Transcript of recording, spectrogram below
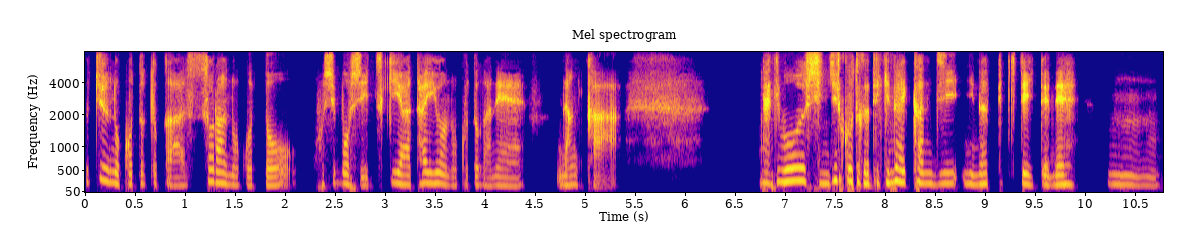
宇宙のこととか、空のこと、星々、月や太陽のことがね、なんか、何も信じることができない感じになってきていてね。うん。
